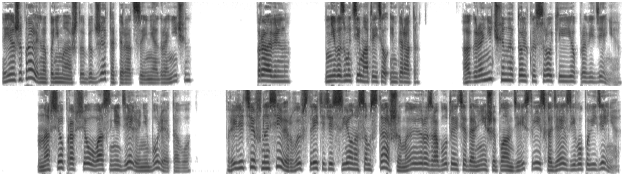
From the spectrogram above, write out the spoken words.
Я же правильно понимаю, что бюджет операции не ограничен? Правильно. Невозмутимо ответил император. Ограничены только сроки ее проведения. На все про все у вас неделя, не более того. Прилетев на север, вы встретитесь с Йонасом-старшим и разработаете дальнейший план действий, исходя из его поведения,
